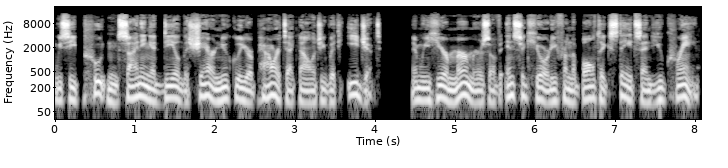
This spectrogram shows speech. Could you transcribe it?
We see Putin signing a deal to share nuclear power technology with Egypt and we hear murmurs of insecurity from the Baltic states and Ukraine.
